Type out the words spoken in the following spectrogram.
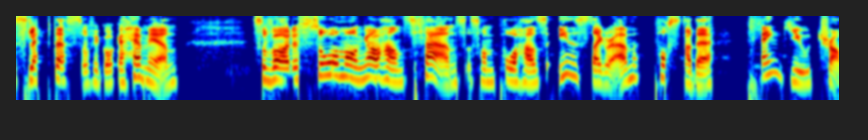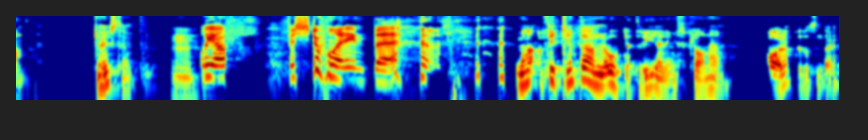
släpptes och fick åka hem igen så var det så många av hans fans som på hans Instagram postade Thank you Trump. Ja, just det. Mm. Och jag förstår inte. Men han- fick inte han åka till regeringsplan hem? Var det inte något sånt där?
